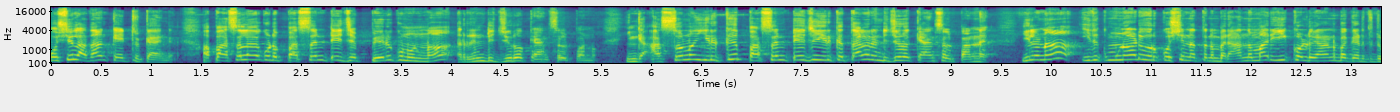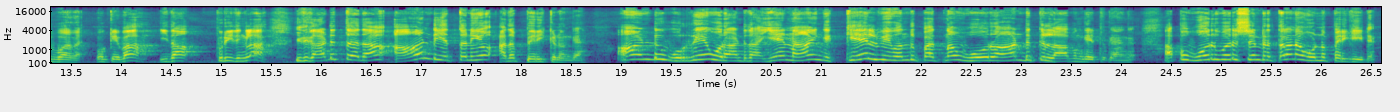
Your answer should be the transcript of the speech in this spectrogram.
கொஷில் அதான் கேட்டிருக்காங்க. அப்போ அசலாக கூட பர்சன்டேஜை பெருக்கணும்னா ரெண்டு ஜீரோ கேன்சல் பண்ணும். இங்கே அசலும் இருக்குது பர்சன்டேஜும் இருக்கத்தால ரெண்டு ஜீரோ கேன்சல் பண்ணேன். இல்லைனா இதுக்கு முன்னாடி ஒரு கொஷின் எத்தனை நம்பர் அந்த மாதிரி ஈக்குவல் டு பக்கம் எடுத்துகிட்டு போவேன். ஓகேவா இதான். புரியுதுங்களா? இதுக்கு அடுத்ததாக ஆண்டு எத்தனையோ அதை பெருக்கணுங்க. ஆண்டு ஒரே ஒரு ஆண்டு தான் ஏன்னா இங்கே கேள்வி வந்து பார்த்தோன்னா ஒரு ஆண்டுக்கு லாபம் கேட்டிருக்காங்க. அப்போ ஒரு வருஷன்றதுல நான் ஒன்று பெருக்கிக்கிட்டேன்.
